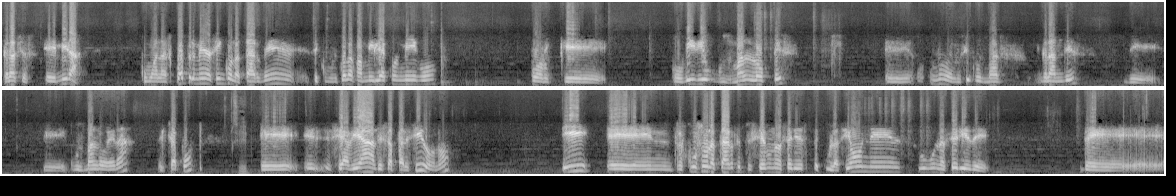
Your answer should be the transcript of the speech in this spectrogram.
gracias. Eh, mira, como a las cuatro y media, cinco de la tarde, se comunicó la familia conmigo porque Ovidio Guzmán López, eh, uno de los hijos más grandes, de, Guzmán Loera, el Chapo, eh, eh, se había desaparecido, ¿no? Y eh, en el transcurso de la tarde pues hicieron una serie de especulaciones, hubo una serie de, de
